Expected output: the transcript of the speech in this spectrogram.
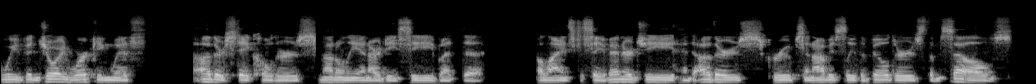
We've enjoyed working with other stakeholders, not only NRDC, but the Alliance to Save Energy and others groups, and obviously the builders themselves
